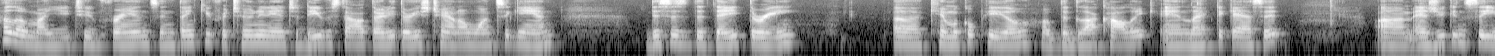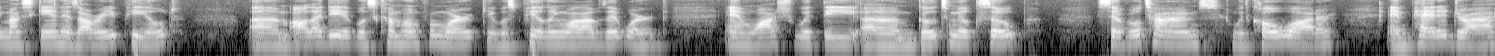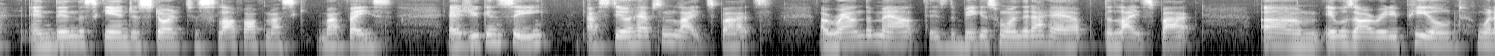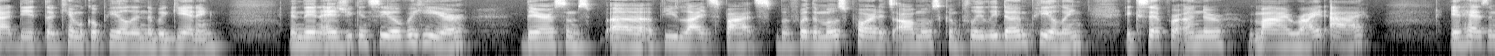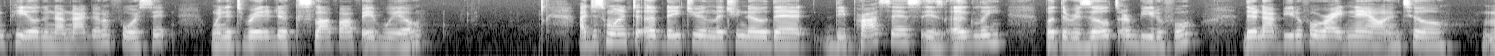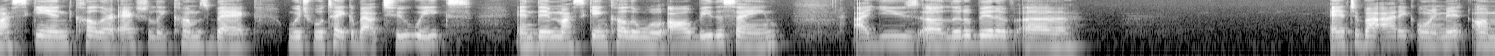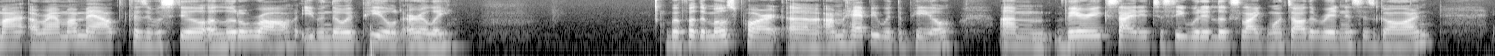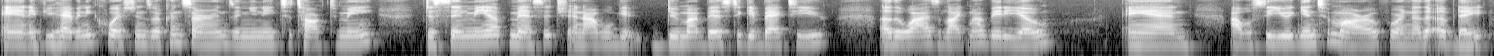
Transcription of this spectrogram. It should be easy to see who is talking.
Speaker 1: Hello my YouTube friends and thank you for tuning in to Diva Style 33's channel once again. This is the day 3 uh, chemical peel of the glycolic and lactic acid. Um, as you can see my skin has already peeled. Um, all I did was come home from work. It was peeling while I was at work and wash with the um, goat's milk soap several times with cold water and pat it dry and then the skin just started to slough off my my face. As you can see I still have some light spots. Around the mouth is the biggest one that I have the light spot. Um, it was already peeled when I did the chemical peel in the beginning. And then as you can see over here there are some uh, a few light spots but for the most part it's almost completely done peeling except for under my right eye it hasn't peeled and I'm not going to force it. When it's ready to slough off, it will. I just wanted to update you and let you know that the process is ugly, but the results are beautiful. They're not beautiful right now until my skin color actually comes back, which will take about two weeks. And then my skin color will all be the same. I use a little bit of uh, antibiotic ointment on my around my mouth because it was still a little raw even though it peeled early. But for the most part uh, I'm happy with the peel. I'm very excited to see what it looks like once all the redness is gone. And if you have any questions or concerns and you need to talk to me just send me a message and I will get do my best to get back to you. Otherwise like my video and I will see you again tomorrow for another update.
